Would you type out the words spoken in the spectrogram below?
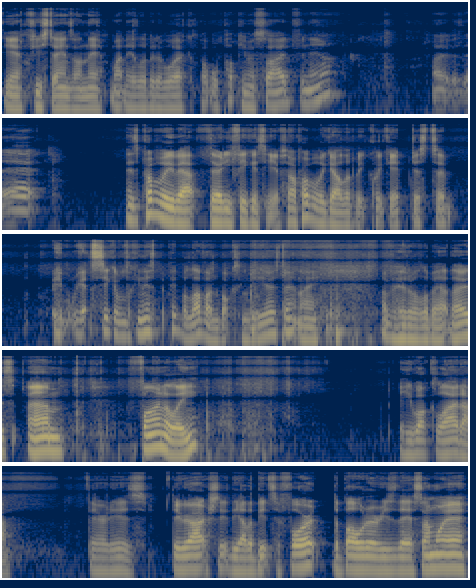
yeah, a few stains on there. Might need a little bit of work, but we'll pop him aside for now. Over there. There's probably about 30 figures here, so I'll probably go a little bit quicker just to people get sick of looking at this, but people love unboxing videos, don't they? I've heard all about those. Um, finally, Ewok glider. There it is. There are actually the other bits are for it. The boulder is there somewhere.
